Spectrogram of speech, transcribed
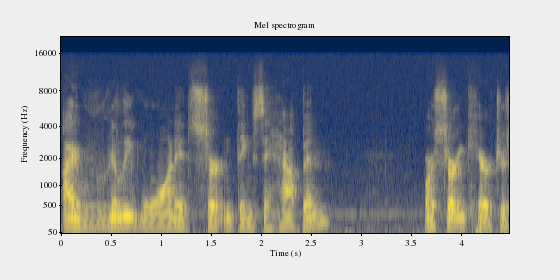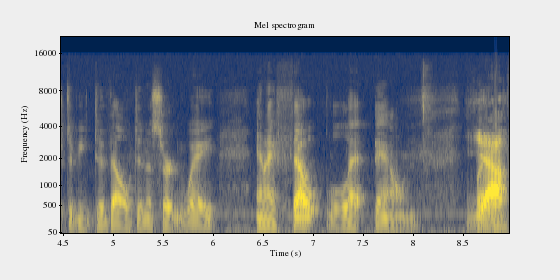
I really wanted certain things to happen or certain characters to be developed in a certain way, and I felt let down. Yeah.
